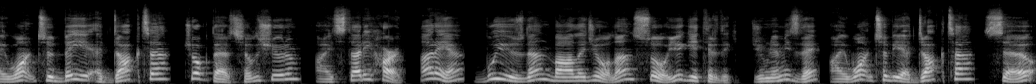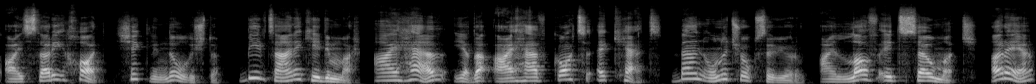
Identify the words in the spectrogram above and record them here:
I want to be a doctor. Çok ders çalışıyorum. I study hard. Araya bu yüzden bağlacı olan so'yu getirdik. Cümlemiz de I want to be a doctor so I study hard şeklinde oluştu. Bir tane kedim var. I have ya da I have got a cat. Ben onu çok seviyorum. I love it so much. Araya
